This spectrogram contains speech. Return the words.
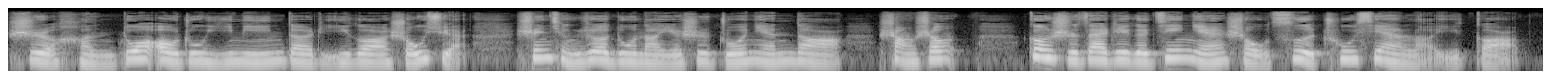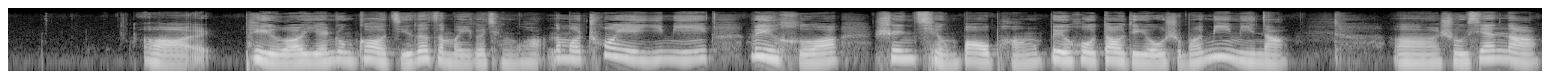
是很多澳洲移民的一个首选，申请热度呢也是逐年的上升，更是在这个今年首次出现了一个，呃。配额严重告急的这么一个情况，那么创业移民为何申请爆棚？背后到底有什么秘密呢？呃，首先呢，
